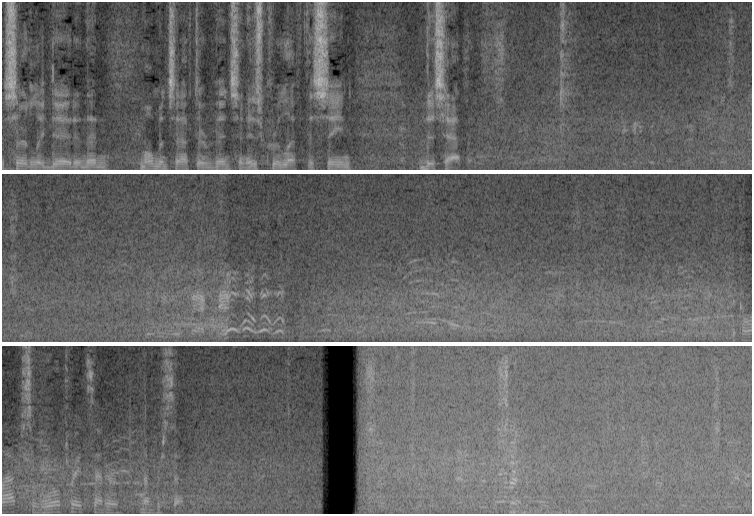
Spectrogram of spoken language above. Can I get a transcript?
certainly did. And then moments after Vince and his crew left the scene, this happened. The collapse World Trade Center number 7. The second building. Came back 20 minutes later,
